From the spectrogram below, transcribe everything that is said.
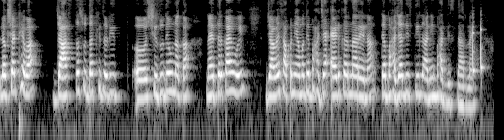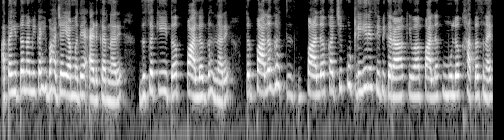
लक्षात ठेवा जास्त सुद्धा खिचडी शिजू देऊ नका नाहीतर काय होईल? ज्यावेळेस आपण यामध्ये भाज्या ऍड करणार आहे ना त्या भाज्या दिसतील आणि भात दिसणार नाही. आता इथं ना मी काही भाज्या यामध्ये ऍड करणार आहे. जसं की इथं पालक घालणार आहे. तर पालक घात पालकाची कुठलीही रेसिपी करा किंवा पालक मुलं खातच नाहीत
